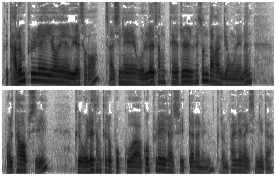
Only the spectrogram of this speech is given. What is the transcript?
그 다른 플레이어에 의해서 자신의 원래 상태를 훼손당한 경우에는 벌타 없이 그 원래 상태로 복구하고 플레이를 할 수 있다라는 그런 판례가 있습니다.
